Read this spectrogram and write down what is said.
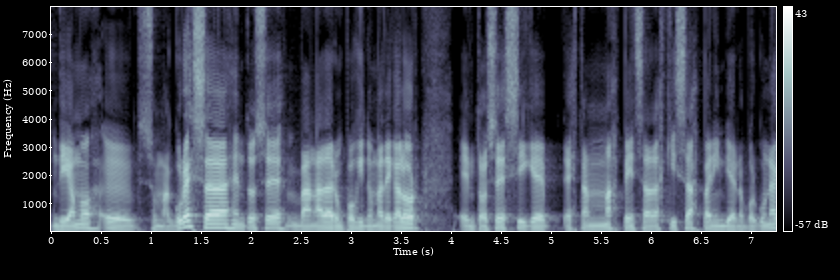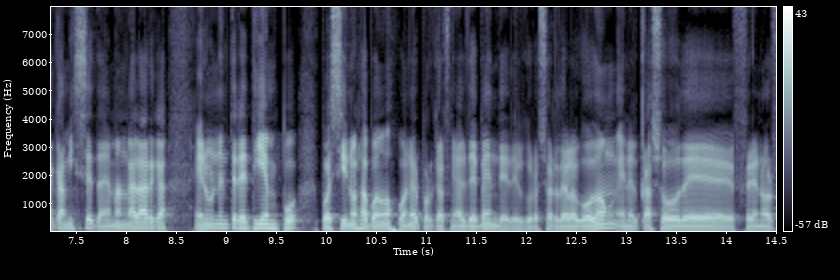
digamos, eh, son más gruesas, entonces van a dar un poquito más de calor, entonces sí que están más pensadas quizás para invierno, porque una camiseta de manga larga en un entretiempo, pues sí nos la podemos poner porque al final depende del grosor del algodón, en el caso de Frenor,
